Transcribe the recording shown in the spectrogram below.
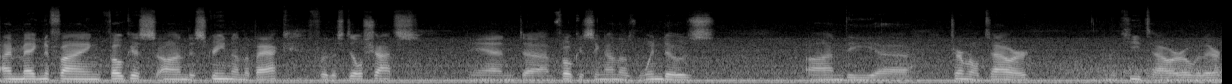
I'm magnifying focus on the screen on the back for the still shots and uh, I'm focusing on those windows on the uh, terminal tower and the key tower over there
